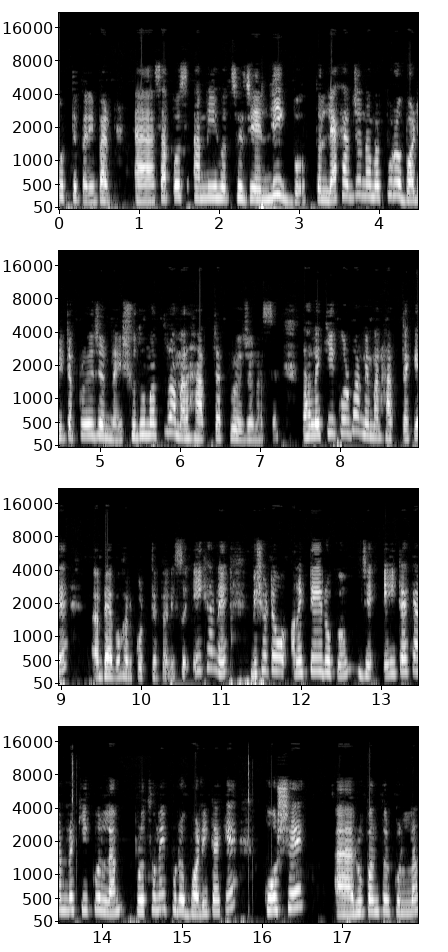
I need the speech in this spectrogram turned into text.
করতে পারি বাট সাপোজ আমি হচ্ছে যে লিখব, তো লেখার জন্য আমার পুরো বডিটা প্রয়োজন নাই, শুধুমাত্র আমার হাতটা প্রয়োজন আছে। তাহলে কি করব? আমি আমার হাতটাকে ব্যবহার করতে পারি। তো এইখানে বিষয়টা অনেকটা এরকম যে এইটাকে আমরা কি করলাম? প্রথমেই পুরো বডিটাকে কোষে রূপান্তর করলাম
